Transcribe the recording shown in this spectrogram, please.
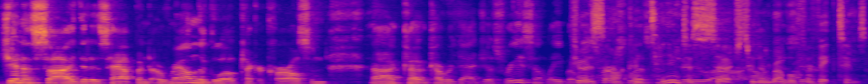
genocide that has happened around the globe. Tucker Carlson uh, co- covered that just recently. But Rescuers are continuing to, to search uh, through the rubble for victims.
